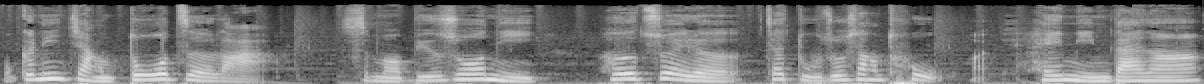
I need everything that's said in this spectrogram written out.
我跟你讲多着啦，什么？比如说你喝醉了在赌桌上吐，黑名单啊；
